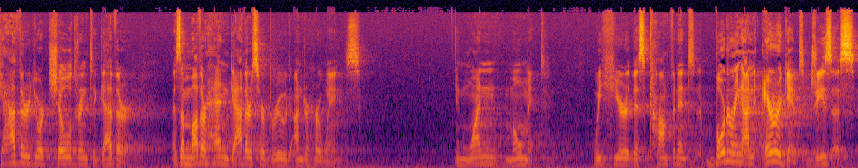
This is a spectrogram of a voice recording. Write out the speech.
gather your children together as a mother hen gathers her brood under her wings. In one moment, we hear this confident, bordering on arrogant Jesus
